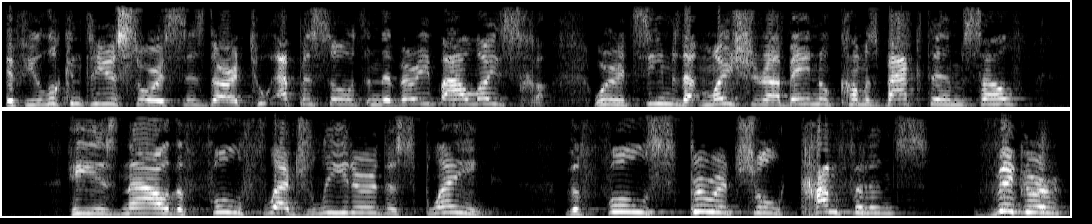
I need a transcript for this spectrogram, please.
if you look into your sources, there are two episodes in the very Ba'aloischa where it seems that Moshe Rabbeinu comes back to himself. He is now the full-fledged leader displaying the full spiritual confidence, vigor,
